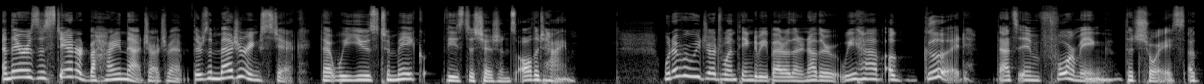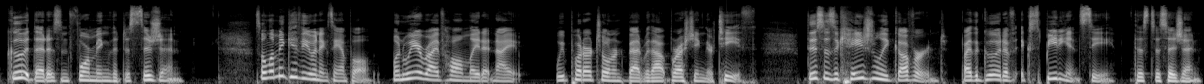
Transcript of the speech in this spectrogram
And there is a standard behind that judgment. There's a measuring stick that we use to make these decisions all the time. Whenever we judge one thing to be better than another, we have a good that's informing the choice, a good that is informing the decision. So let me give you an example. When we arrive home late at night, we put our children to bed without brushing their teeth. This is occasionally governed by the good of expediency, this decision.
